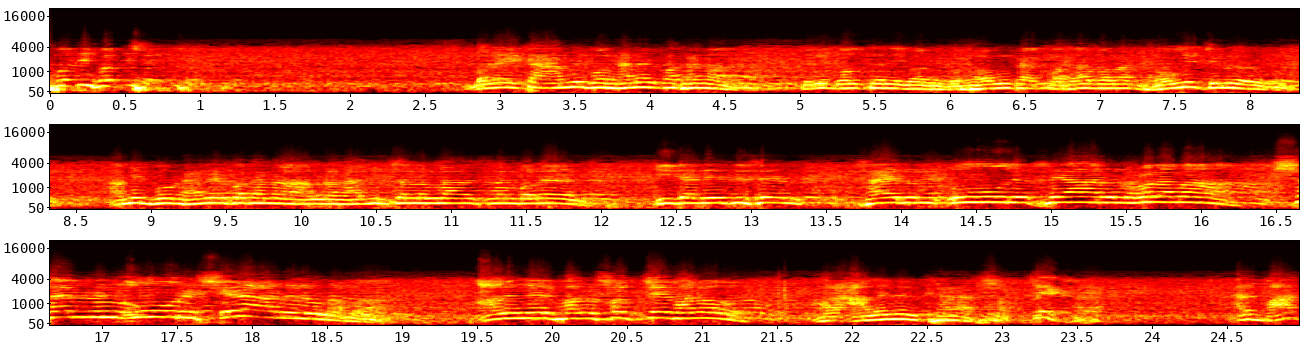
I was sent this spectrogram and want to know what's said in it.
ক্ষতি হচ্ছে। বলে, এটা আমি বোঝানোর কথা না, তিনি বলতেন এইভাবে। ঢংটা কথা বলার ঢঙ্গই ছিল। আমি বোরহানের কথা না, আল্লাহ রাজীব সাল্লাহ ইসলাম বলেন, কি জানিয়ে দিয়েছেন? খায়রুল উমুর খেয়ারুল ওলামা শারুল উমুর শেরারুল ওলামা আলেমের ভালো, সবচেয়ে ভালো, আর আলেমের খারাপ, সবচেয়ে খারাপ। আর ভাত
